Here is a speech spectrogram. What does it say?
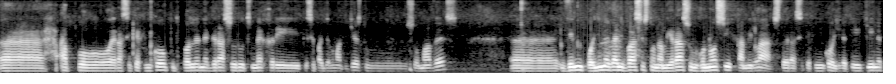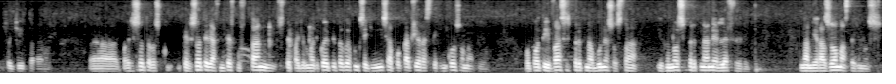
Ε, από ερασιτεχνικό που το λένε grassroots μέχρι τις επαγγελματικές τους ομάδες ε, δίνουν πολύ μεγάλη βάση στο να μοιράσουν γνώση χαμηλά στο ερασιτεχνικό γιατί εκεί είναι το κύτταρο. Ε, περισσότεροι αθλητές που φτάνουν στο επαγγελματικό επίπεδο έχουν ξεκινήσει από κάποιο ερασιτεχνικό σωματείο. Οπότε οι βάσεις πρέπει να μπουν σωστά. Η γνώση πρέπει να είναι ελεύθερη. Να μοιραζόμαστε γνώση.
